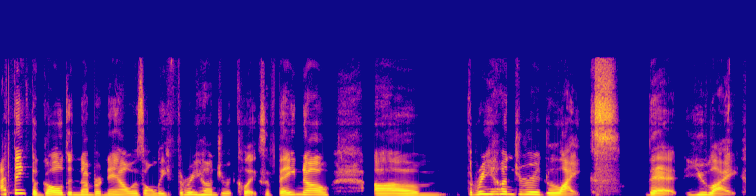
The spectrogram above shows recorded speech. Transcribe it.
I think the golden number now is only 300 clicks. If they know um, 300 likes that you like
